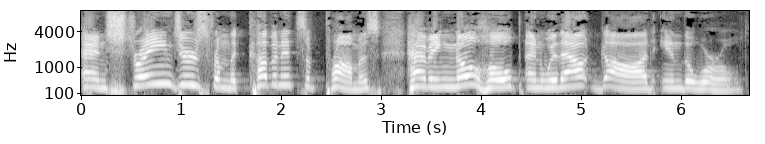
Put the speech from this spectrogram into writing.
and strangers from the covenants of promise having no hope and without God in the world.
